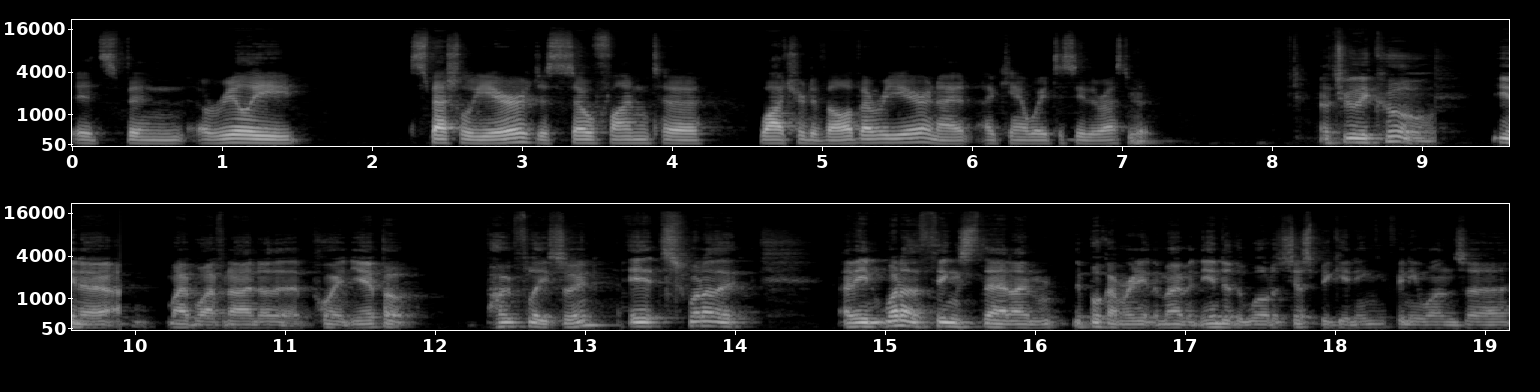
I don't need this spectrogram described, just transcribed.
it's been a really special year, just so fun to watch her develop every year, and I, I can't wait to see the rest of it. That's really cool. You know, my wife and I are not at that point yet, but hopefully soon. It's one of the, I mean, one of the things that I'm, the book I'm reading at the moment, The End of the World is just beginning. If anyone's uh,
